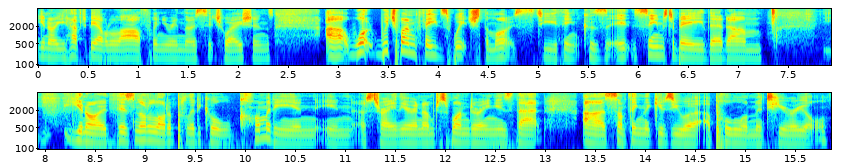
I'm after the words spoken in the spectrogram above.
you know you have to be able to laugh when you're in those situations. Uh, what which one feeds which the most? Do you think? Because it seems to be that. Um, you know, there's not a lot of political comedy in, in Australia, and I'm just wondering, is that uh, something that gives you a, a pool of material?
